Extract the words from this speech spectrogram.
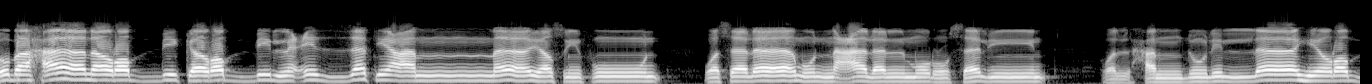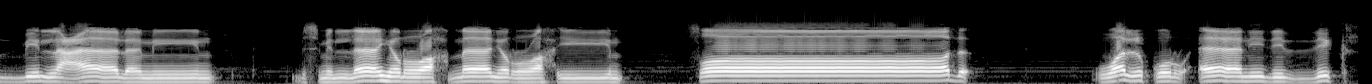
سُبْحَانَ رَبِّكَ رَبِّ الْعِزَّةِ عَمَّا يَصِفُونَ وَسَلَامٌ عَلَى الْمُرْسَلِينَ وَالْحَمْدُ لِلَّهِ رَبِّ الْعَالَمِينَ بِسْمِ اللَّهِ الرَّحْمَنِ الرَّحِيمِ صَادٌ وَالْقُرْآنِ ذِي الذِّكْرِ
